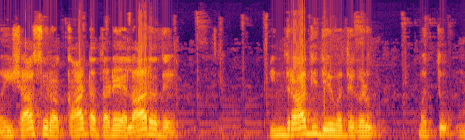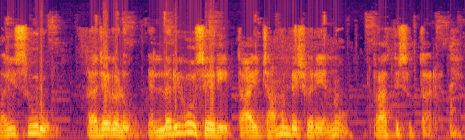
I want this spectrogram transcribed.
ಮಹಿಷಾಸುರ ಕಾಟ ತಡೆಯಲಾರದೆ ಇಂದ್ರಾದಿ ದೇವತೆಗಳು ಮತ್ತು ಮೈಸೂರು ಪ್ರಜೆಗಳು ಎಲ್ಲರಿಗೂ ಸೇರಿ ತಾಯಿ ಚಾಮುಂಡೇಶ್ವರಿಯನ್ನು ಪ್ರಾರ್ಥಿಸುತ್ತಾರೆ.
